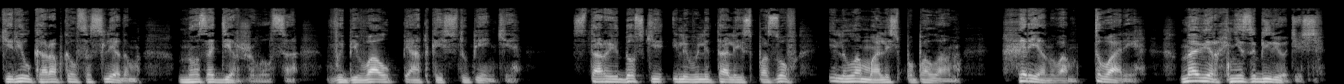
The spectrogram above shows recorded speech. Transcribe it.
Кирилл карабкался следом, но задерживался, выбивал пяткой ступеньки. Старые доски или вылетали из пазов, или ломались пополам. «Хрен вам, твари! Наверх не заберетесь!»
